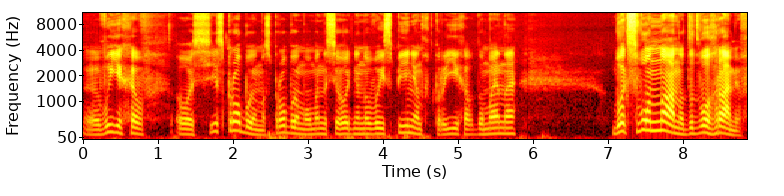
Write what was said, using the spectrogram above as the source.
е, виїхав. Ось, і спробуємо. Спробуємо. У мене сьогодні новий спінінг. Приїхав до мене Black Swan Nano до 2 грамів.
